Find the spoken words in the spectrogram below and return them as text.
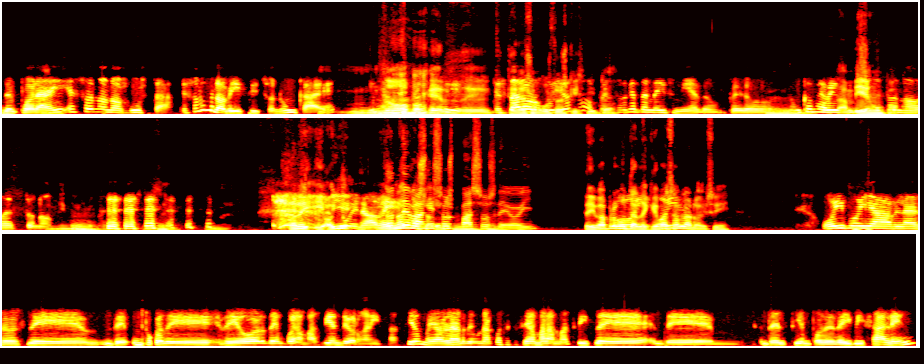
De por ahí, eso no nos gusta. Eso no me lo habéis dicho nunca, ¿eh? No, porque Sí, eh, estar un gusto orgulloso, exquisito. pensar que tenéis miedo, pero Mm. nunca me habéis También dicho un esto poco. no, esto no. También un poco. Bueno, y oye, Bueno, ¿Dónde van cosa, esos pasos de hoy? Te iba a preguntar, ¿de Hoy- qué vas a hoy- hablar hoy? Sí. Hoy voy a hablaros de, de un poco de, de orden, bueno, más bien de organización. Voy a hablar de una cosa que se llama la matriz de, de- del tiempo de David Allen.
